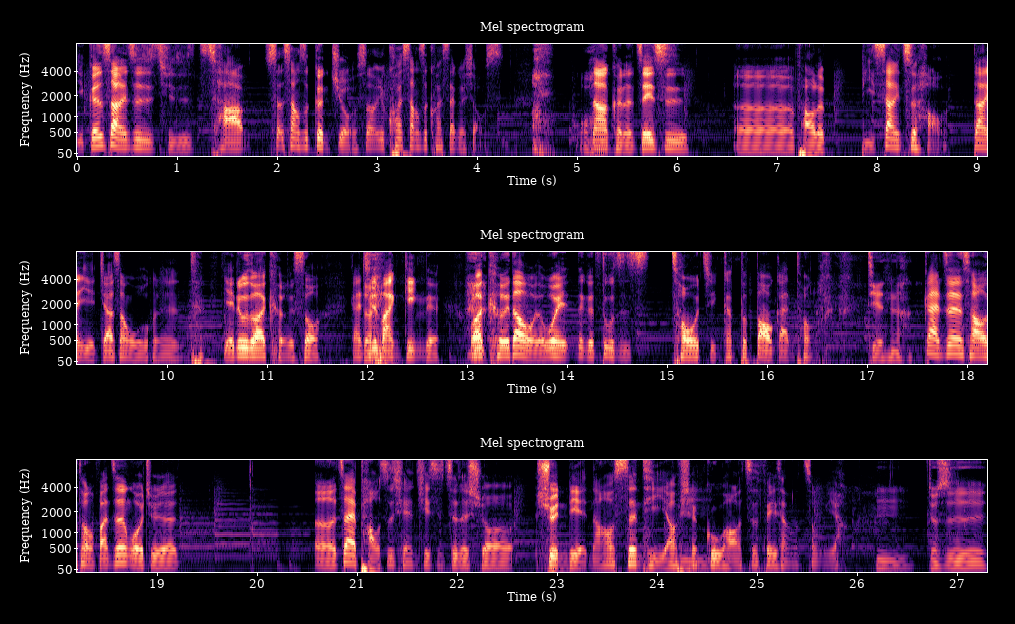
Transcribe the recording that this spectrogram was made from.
也跟上一次其实差上上次更久，上快上次快三个小时。哦，那可能这一次呃跑的比上一次好，但也加上我可能 沿路都在咳嗽，感觉蛮惊的，我还咳到我的胃那个肚子。抽筋，干不爆干痛，天哪，干真的超痛。反正我觉得，呃，在跑之前，其实真的需要训练，然后身体也要先顾好，嗯、这非常的重要。嗯，就是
